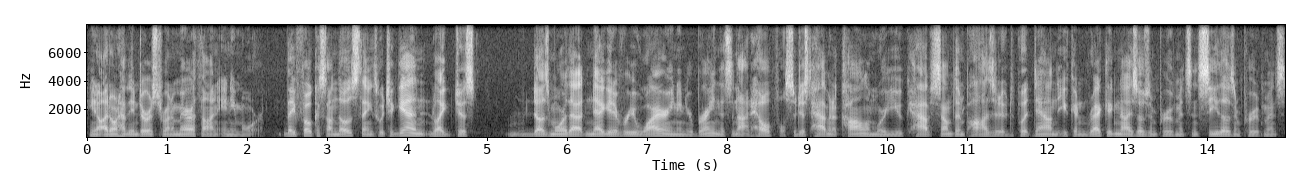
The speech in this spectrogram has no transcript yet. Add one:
you know, I don't have the endurance to run a marathon anymore. They focus on those things, which again, like just does more of that negative rewiring in your brain that's not helpful. So just having a column where you have something positive to put down that you can recognize those improvements and see those improvements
